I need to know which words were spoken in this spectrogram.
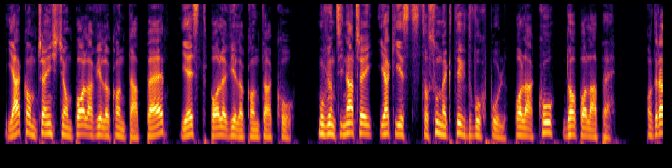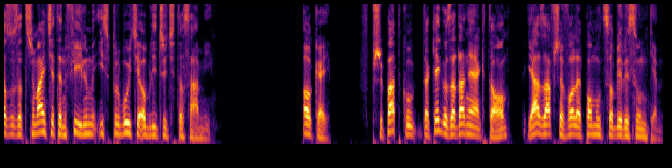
Jaką częścią pola wielokąta P jest pole wielokąta Q? Mówiąc inaczej, jaki jest stosunek tych dwóch pól, pola Q do pola P? Od razu zatrzymajcie ten film i spróbujcie obliczyć to sami. Ok. W przypadku takiego zadania jak to, ja zawsze wolę pomóc sobie rysunkiem.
